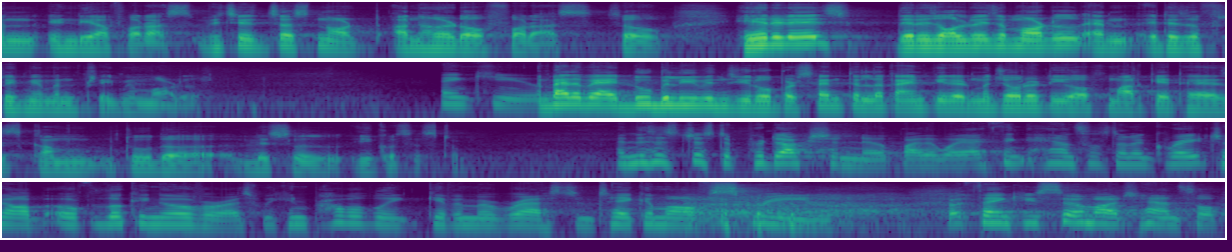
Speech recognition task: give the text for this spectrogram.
in India for us, which is just not unheard of for us. So here it is. There is always a model, and it is a freemium and premium model. Thank you. And by the way, I do believe in 0% till the time period majority of market has come to the digital ecosystem. And this is just a production note, by the way. I think Hansel's done a great job of looking over us. We can probably give him a rest and take him off screen. but thank you so much, Hansel.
